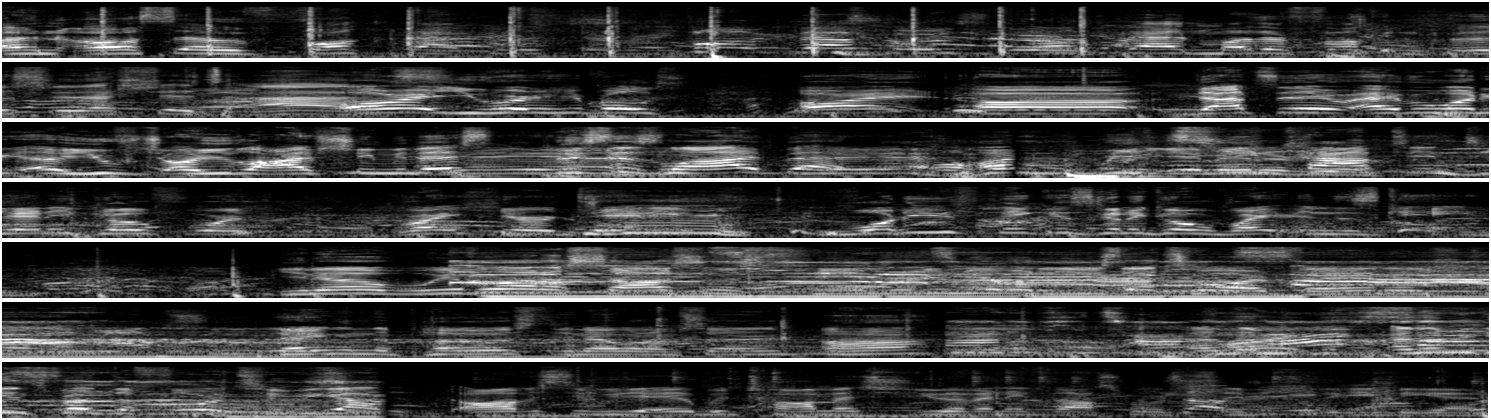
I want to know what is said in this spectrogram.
and also fuck that poster right Fuck that poster. Fuck that motherfucking poster. That shit's ass. All right, you heard it here, folks. All right, uh, that's it. Everyone, are you, are you live streaming this? This is live. Bet. We team captain Danny Goforth right here. Danny, what do you think is gonna go right in this game? You know, we have a lot of size in this team. We're gonna be able to use that to our advantage, kind of banging the post. You know what I'm saying? Uh huh. And then, we, and then we can spread the floor too. We got Obviously, we with Thomas. Do you have any last words to say before the game begins?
